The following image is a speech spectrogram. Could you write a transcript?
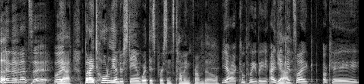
And then that's it. Like yeah, but I totally understand where this person's coming from, though. Yeah, completely. I think Yeah. it's like okay,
